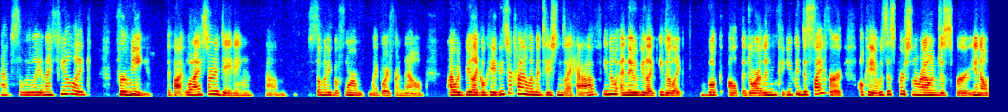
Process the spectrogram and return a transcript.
absolutely and i feel like for me if i when i started dating um, somebody before my boyfriend now i would be like okay these are kind of limitations i have you know? And they would be like either like book out the door. Then you could, you could decipher okay was this person around just for you know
